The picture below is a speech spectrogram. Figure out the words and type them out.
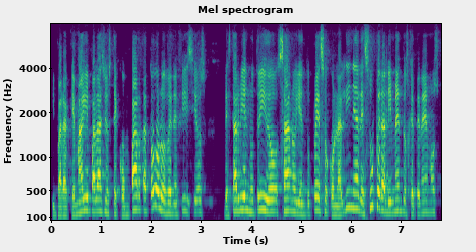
y para que Maggie Palacios te comparta todos los beneficios de estar bien nutrido, sano y en tu peso con la línea de superalimentos que tenemos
